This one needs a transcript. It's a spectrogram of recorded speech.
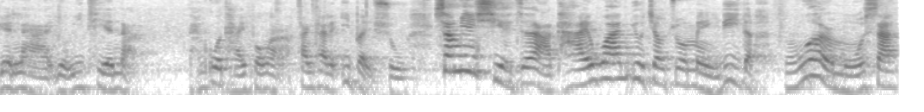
原来有一天呐。谈过台风啊，翻开了一本书，上面写着啊，台湾又叫做美丽的福尔摩沙，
